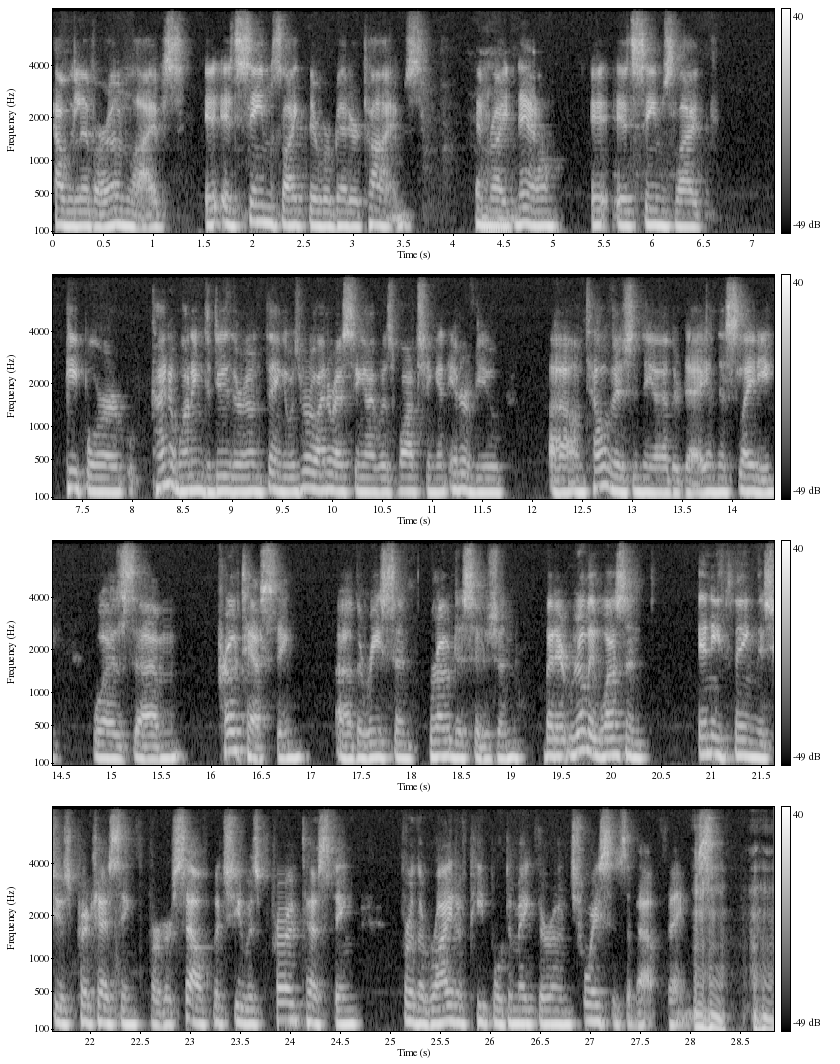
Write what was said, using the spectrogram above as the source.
how we live our own lives, it, it seems like there were better times. And mm-hmm. right now, it, it seems like people are kind of wanting to do their own thing. It was real interesting. I was watching an interview uh, on television the other day, and this lady was um, protesting uh, the recent Roe decision, but it really wasn't anything that she was protesting for herself, but she was protesting for the right of people to make their own choices about things. Mm-hmm, mm-hmm.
